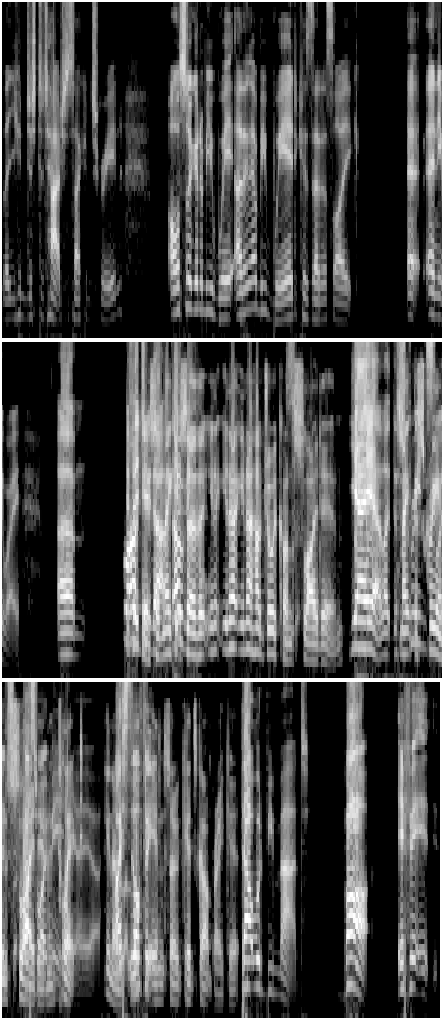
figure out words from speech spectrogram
That you can just detach the second screen. Also going to be weird. I think that would be weird because then it's like anyway. Um Well, okay, so that, make that it be so that you know you know you know how Joy Cons slide in. yeah, yeah, like the Make the screen, screen slides- slide what in I and mean, click. Yeah, yeah. You know, I still lock think it in so kids can't break it. that would be mad. But if it,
